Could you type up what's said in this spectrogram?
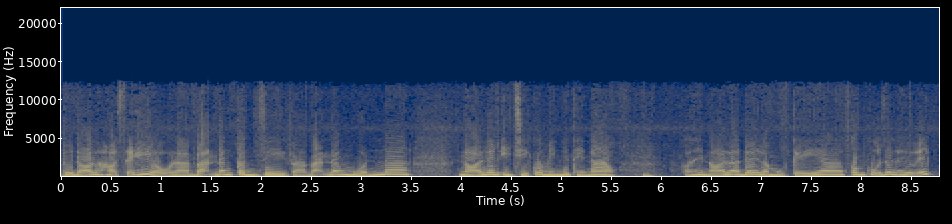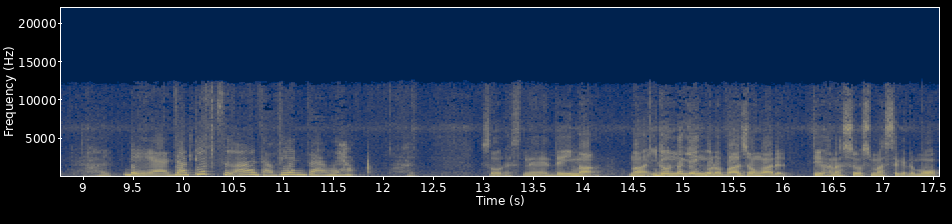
Từ đó là họ sẽ hiểu là bạn đang cần gì và bạn đang muốn uh, nói lên ý chí của mình như thế nào. Có thể nói là đây là một cái công cụ rất là hữu ích。Để uh, giao tiếp giữa giáo viên và người học そうですね。で、今、まあ、いろんな言語のバージョンがあるっていう話をしましたけども、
